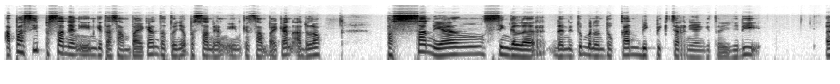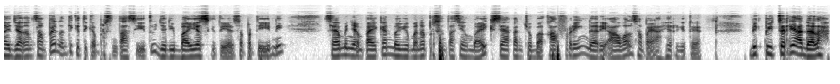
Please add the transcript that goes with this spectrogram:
Apa sih pesan yang ingin kita sampaikan? Tentunya pesan yang ingin kita sampaikan adalah pesan yang singular dan itu menentukan big picture-nya gitu ya. Jadi uh, jangan sampai nanti ketika presentasi itu jadi bias gitu ya. Seperti ini saya menyampaikan bagaimana presentasi yang baik, saya akan coba covering dari awal sampai akhir gitu ya. Big picture-nya adalah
